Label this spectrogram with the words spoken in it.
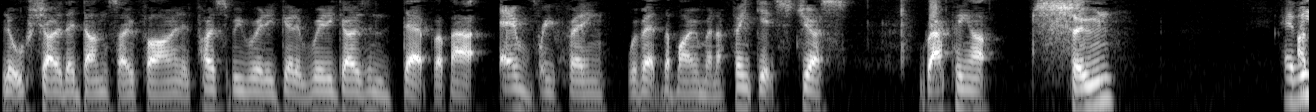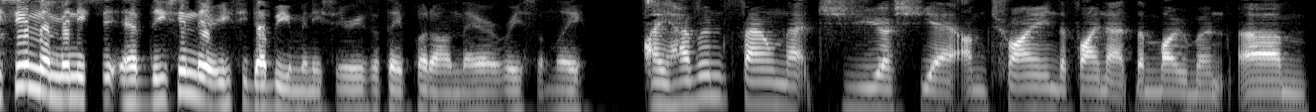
little show they've done so far, and it's supposed to be really good. It really goes in depth about everything with it at the moment. I think it's just wrapping up soon. Have you seen the mini? Have you seen their ECW miniseries that they put on there recently? I haven't found that just yet. I'm trying to find that at the moment. Um,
